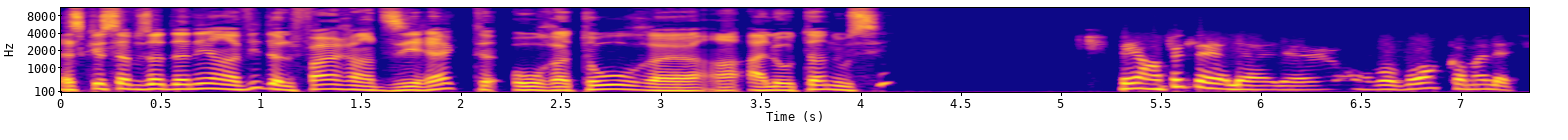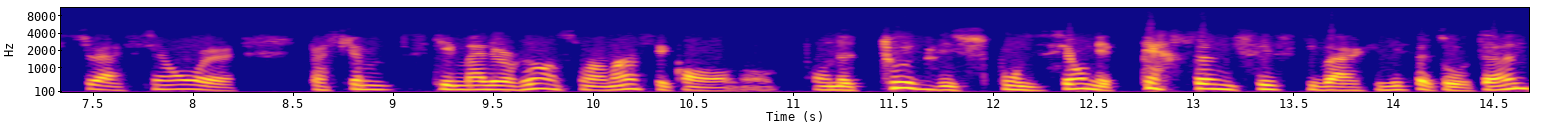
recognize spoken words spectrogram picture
est-ce que ça vous a donné envie de le faire en direct au retour euh, à l'automne aussi? Mais en fait, la- la- la- on va voir comment la situation, euh, parce que ce qui est malheureux en ce moment, c'est qu'on on a tous des suppositions, mais personne ne sait ce qui va arriver cet automne.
